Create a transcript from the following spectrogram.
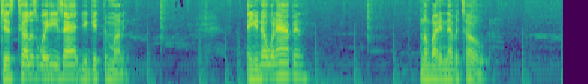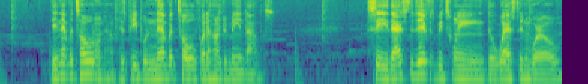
Just tell us where he's at, you get the money. And you know what happened? Nobody never told. They never told on him. His people never told for the hundred million dollars. See, that's the difference between the Western world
